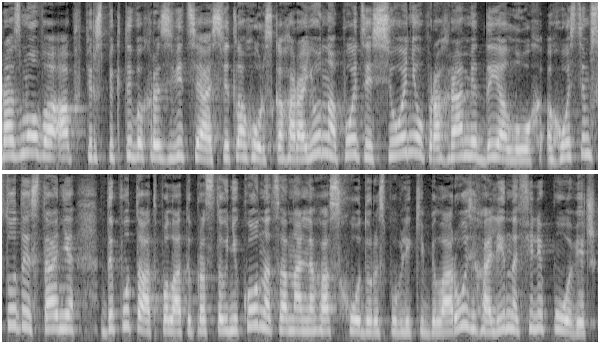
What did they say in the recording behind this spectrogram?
Размова аб перспектывах развіцця светлагорскага района пойдзе сёння ў праграме дыялог. Госцем студыі стане дэпутат палаты прадстаўнікоў нацыянальнага сходу Рэспублікі Беларусь Галіна Філіпович.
